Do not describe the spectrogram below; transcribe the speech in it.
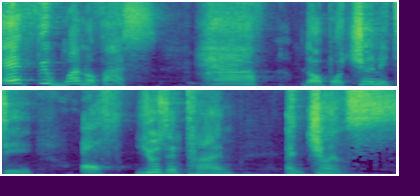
Every one of us have the opportunity of using time and chance.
